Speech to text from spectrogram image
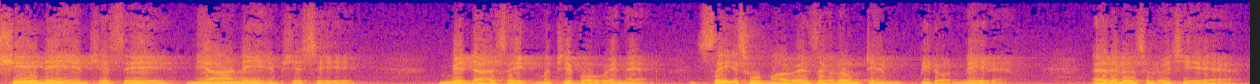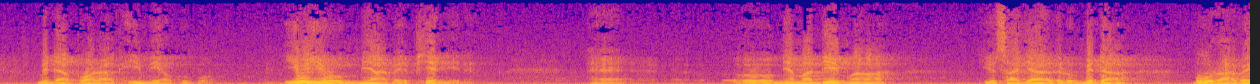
ရှည်နေရင်ဖြစ်စေများနေရင်ဖြစ်စေမေတ္တာစိတ်မဖြစ်ပေါ်ဘဲနဲ့စိတ်အဆူမှာပဲသကလုံးတင်ပြီးတော့နေတယ်အဲ့ဒါလို့ဆိုလို့ရှိရင်မေတ္တာပွားတာခီးမရောက်ဘူးပေါ့ရွရွမြပဲဖြစ်နေတယ်အဲဟိုမြန်မာပြည်မှာယူဆကြရတယ်လို့မေတ္တာ ပို့တာပဲ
